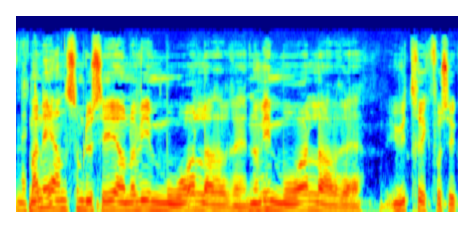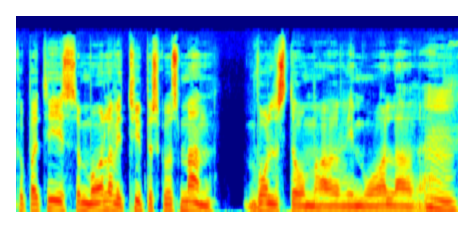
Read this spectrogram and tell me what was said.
Mm. Men igjen, som du sier, når vi måler, når vi måler eh, uttrykk for psykopati, så måler vi typisk hos menn voldsdommer, vi måler eh, Mm.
